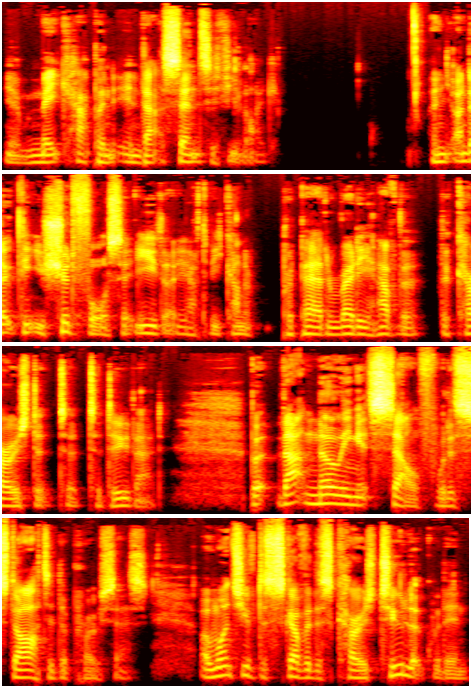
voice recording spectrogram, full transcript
you know, make happen in that sense, if you like. And I don't think you should force it either. You have to be kind of prepared and ready and have the, the courage to, to, to do that. But that knowing itself would have started the process. And once you've discovered this courage to look within,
